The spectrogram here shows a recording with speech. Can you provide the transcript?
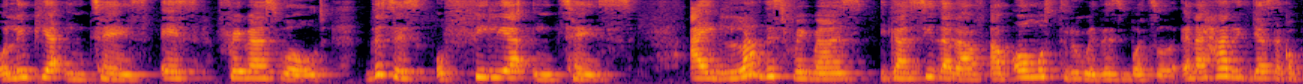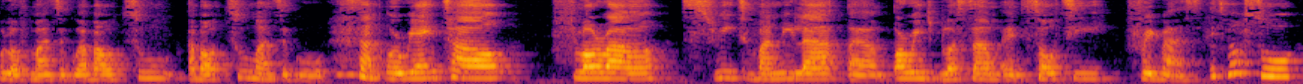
Olympéa Intense is Fragrance World. This is Ophelia Intense. I love this fragrance. You can see that I've, I'm almost through with this bottle and I had it just a couple of months ago, about two, about two months ago. Is an oriental floral, sweet vanilla, um, orange blossom, and salty fragrance. It smells so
